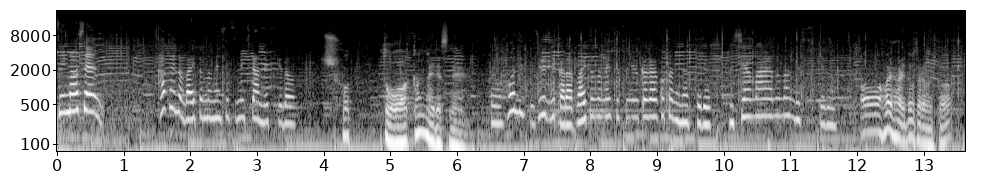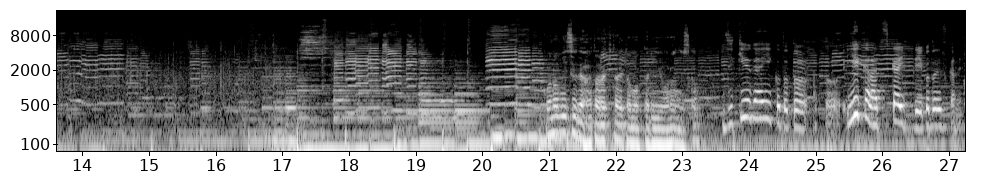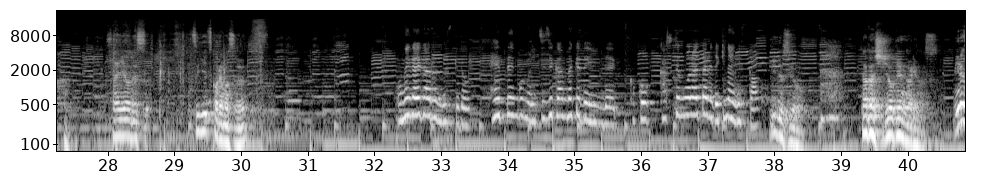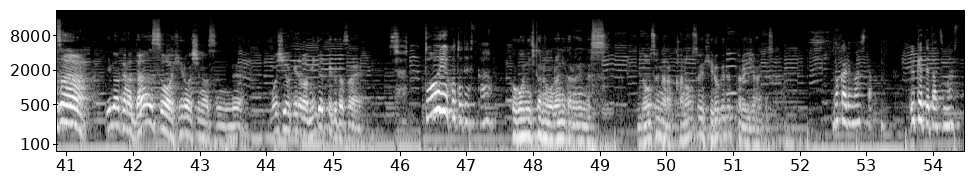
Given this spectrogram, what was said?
すいません。カフェのバイトの面接に来たんですけど。ちょっとわかんないですね。と本日10時からバイトの面接に伺うことになってる西山彩乃なんですけど。ああはいはいどうされました？この店で働きたいと思った理由は何ですか？時給がいいこととあと家から近いっていうことですかね。採用です次いつ来れます？お願いがあるんですけど閉店後の1時間だけでいいんでここ貸してもらえたりできないですか？いいですよ。ただし条件があります。皆さん今からダンスを披露しますんでもしよければ見てってください。どういうことですか？ここに来たのも何かの縁です。どうせなら可能性広げてったらいいじゃないですか。わかりました。受けて立ちます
